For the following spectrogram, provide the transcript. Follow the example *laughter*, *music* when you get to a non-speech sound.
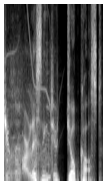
You are listening to Jobcast.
